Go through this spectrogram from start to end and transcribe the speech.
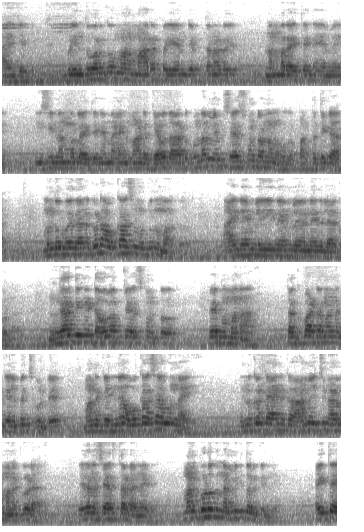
ఆయన చెప్పి ఇప్పుడు ఇంతవరకు మా మారప్ప ఏం చెప్తున్నాడు? నంబర్ అయితేనేమి ఈసీ నెంబర్లు అయితేనేమి ఆయన మాట దేవ దాటకుండా మేము చేసుకుంటున్నాము ఒక పద్ధతిగా. ముందుకు పోయేదానికి కూడా అవకాశం ఉంటుంది మాకు. ఆయన ఏం లే ఈయన ఏం లే అనేది లేకుండా. ఇంకా దీన్ని డెవలప్ చేసుకుంటూ రేపు మన తగ్గుపాటనನ್ನು గెలిపించుకుంటే మనకి ఎన్నో అవకాశాలు ఉన్నాయి. ఎందుకంటే ఆయనకు హామీ ఇచ్చినాడు మనకు కూడా. ఏదైనా చేస్తాడు అనేది. మనకు కూడా ఒక నమ్మిక దొరికింది. అయితే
